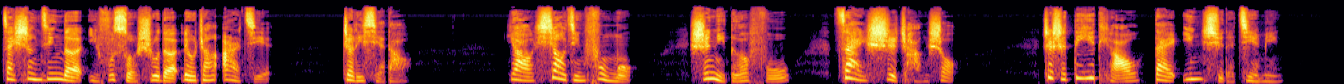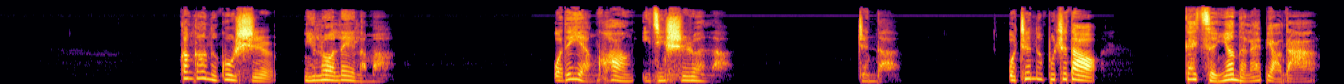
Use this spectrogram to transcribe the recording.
在圣经的以弗所书的六章二节，这里写道：“要孝敬父母，使你得福，在世长寿。”这是第一条带应许的诫命。刚刚的故事，您落泪了吗？我的眼眶已经湿润了，真的。我真的不知道该怎样的来表达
